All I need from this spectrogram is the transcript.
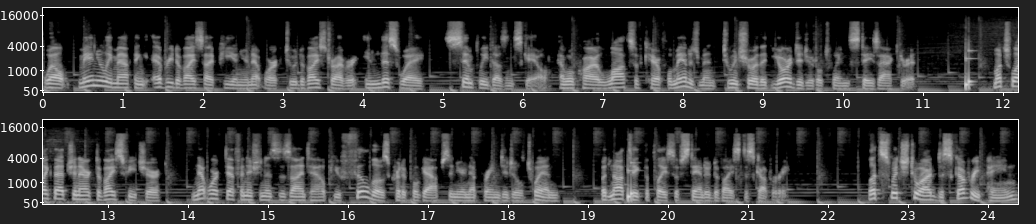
Well, manually mapping every device IP in your network to a device driver in this way simply doesn't scale and will require lots of careful management to ensure that your digital twin stays accurate. Much like that generic device feature, network definition is designed to help you fill those critical gaps in your NetBrain digital twin, but not take the place of standard device discovery. Let's switch to our discovery pane,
